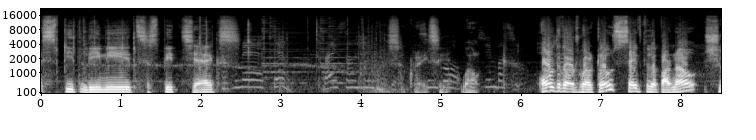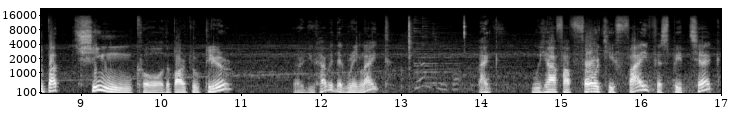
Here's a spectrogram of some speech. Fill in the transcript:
speed limits, speed checks. So crazy. Well, all the doors were closed, save to the depart now. Shinko, departure clear. There you have it, the green light. Like, we have a 45 speed check.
